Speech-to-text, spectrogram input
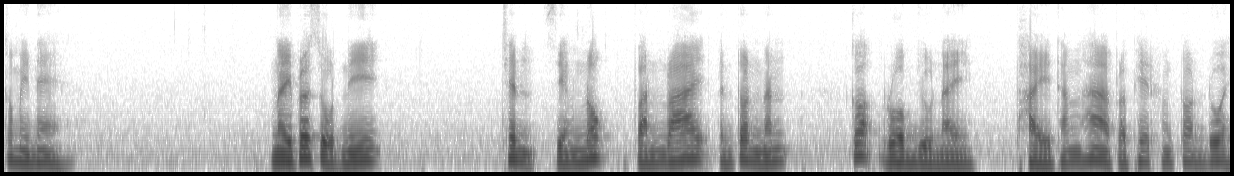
ก็ไม่แน่ ในพระสูตรนี้ เช่น เสียงนกฝันร้ายเป็นต้นนั้น ก็รวมอยู่ในภัยทั้ง 5 ประเภทข้างต้นด้วย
